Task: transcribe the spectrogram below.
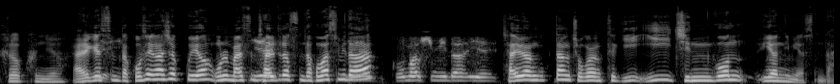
그렇군요. 알겠습니다. 고생하셨고요. 오늘 말씀 예. 잘 들었습니다. 고맙습니다. 예, 고맙습니다. 예. 자유한국당 조광특위 이진곤 위원님이었습니다.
